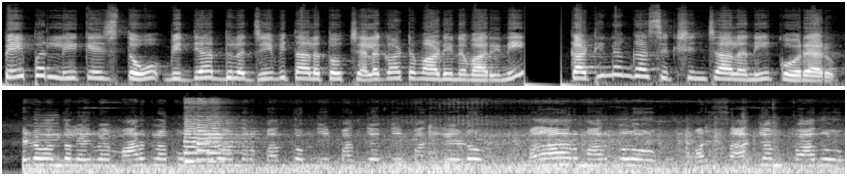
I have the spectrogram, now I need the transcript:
పేపర్ లీకేజ్తో విద్యార్థుల జీవితాలతో చెలగాటమాడిన వారిని కఠినంగా శిక్షించాలని కోరారు. ఏడు వందల ఇరవై మార్కులకు ఏడు వందల పంతొమ్మిది పద్దెనిమిది పదిహేడు పదహారు మార్కులు మరి సాధ్యం కాదు.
